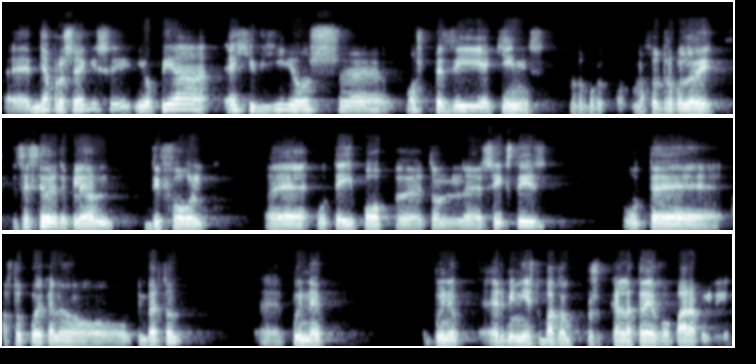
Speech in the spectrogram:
ε, μια προσέγγιση η οποία έχει βγει ως, ε, ως παιδί εκείνης, με, το, με αυτόν τον τρόπο. Δηλαδή, δεν θεωρείται πλέον default ε, ούτε η pop ε, των 60s, ούτε αυτό που έκανε ο Tim Burton, που είναι, που είναι ερμηνείες του Batman που προσωπικά λατρεύω πάρα πολύ,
